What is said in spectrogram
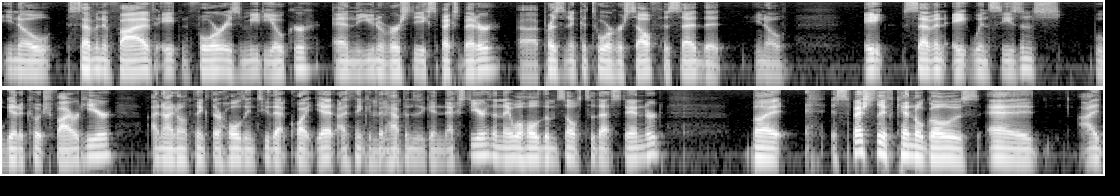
you know seven and five, eight and four is mediocre, and the university expects better. Uh, President Khator herself has said that you know eight, seven, eight win seasons will get a coach fired here. And I don't think they're holding to that quite yet. I think if it happens again next year, then they will hold themselves to that standard. But especially if Kendall goes, and I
